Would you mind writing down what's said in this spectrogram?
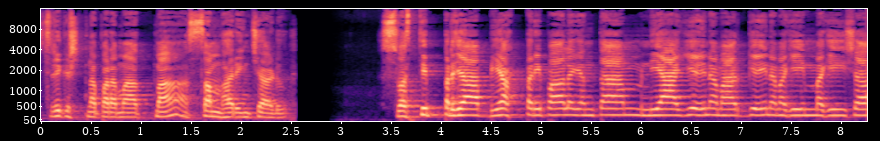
శ్రీకృష్ణ పరమాత్మ సంహరించాడు. స్వస్తి ప్రజాభ్య పరిపాలయంతాం న్యాయేన మార్గేణ మహీం మహిషా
